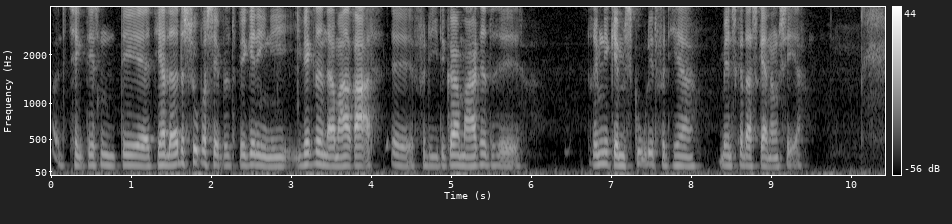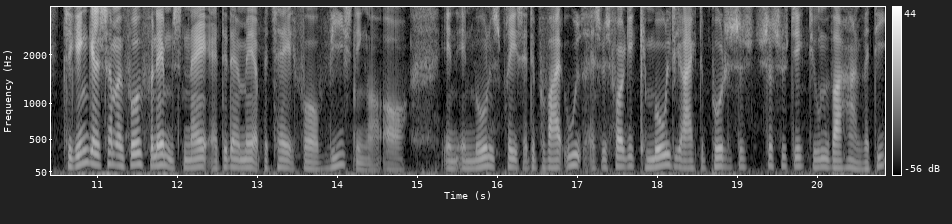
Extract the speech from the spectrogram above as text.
og de, ting, det er sådan, det, de har lavet det super simpelt, hvilket egentlig i virkeligheden er meget rart, øh, fordi det gør markedet øh, rimelig gennemskueligt for de her mennesker, der skal annoncere. Til gengæld så har man fået fornemmelsen af, at det der med at betale for visninger og en, en månedspris, at det er på vej ud. Altså hvis folk ikke kan måle direkte på det, så, så synes de ikke, at de umiddelbart har en værdi.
